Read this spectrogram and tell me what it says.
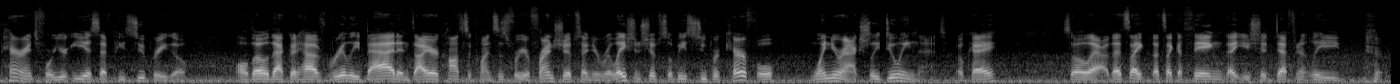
parent for your ESFP superego. Although that could have really bad and dire consequences for your friendships and your relationships, so be super careful when you're actually doing that, okay? So yeah, that's like that's like a thing that you should definitely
